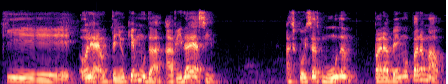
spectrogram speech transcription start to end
que olha, eu tenho que mudar. A vida é assim. As coisas mudam para bem ou para mal.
